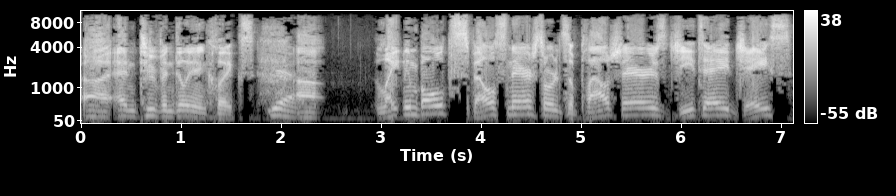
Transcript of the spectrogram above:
uh, and two Vendilion Cliques. Yeah. Uh, Lightning bolts, Spell Snare, Swords of Plowshares, Jitte, Jace.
